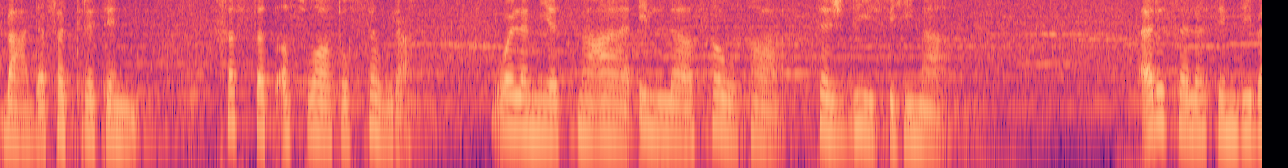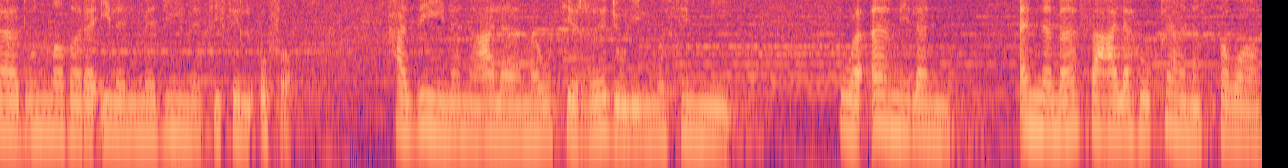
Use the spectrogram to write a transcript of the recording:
بعد فترة خفت أصوات الثورة ولم يسمعا إلا صوت تجديفهما. أرسل سندباد النظر إلى المدينة في الأفق. حزينا على موت الرجل المسن واملا أن ما فعله كان الصواب.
